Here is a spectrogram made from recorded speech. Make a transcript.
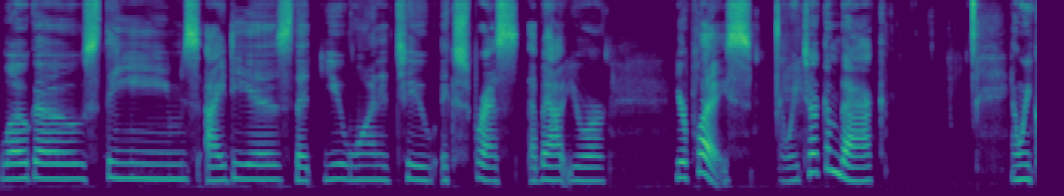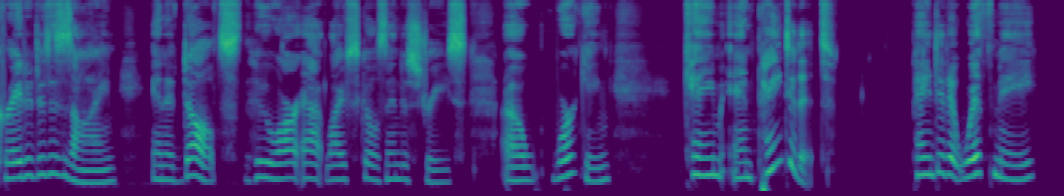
logos, themes, ideas that you wanted to express about your your place. And we took them back and we created a design and adults who are at Life Skills Industries uh, working came and painted it. Painted it with me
